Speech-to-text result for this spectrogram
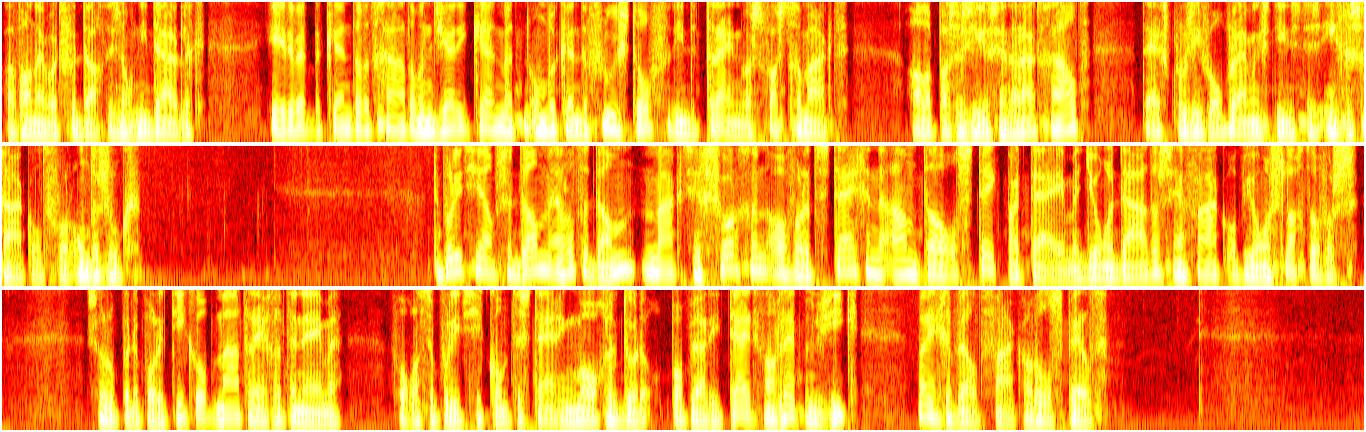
Waarvan hij wordt verdacht is nog niet duidelijk. Eerder werd bekend dat het gaat om een jerrycan met een onbekende vloeistof... die de trein was vastgemaakt. Alle passagiers zijn eruit gehaald. De explosieve opruimingsdienst is ingeschakeld voor onderzoek. De politie in Amsterdam en Rotterdam maakt zich zorgen over het stijgende aantal steekpartijen met jonge daders en vaak op jonge slachtoffers. Ze roepen de politiek op maatregelen te nemen. Volgens de politie komt de stijging mogelijk door de populariteit van rapmuziek... waarin geweld vaak een rol speelt.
